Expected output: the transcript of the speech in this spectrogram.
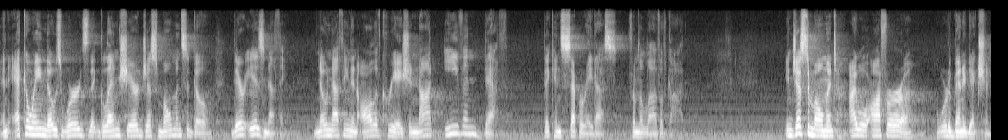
and echoing those words that Glenn shared just moments ago there is nothing, no nothing in all of creation, not even death, that can separate us from the love of God. In just a moment, I will offer a, a word of benediction.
